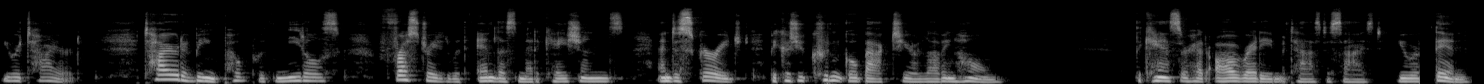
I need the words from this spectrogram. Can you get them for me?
You were tired. Tired of being poked with needles, frustrated with endless medications, and discouraged because you couldn't go back to your loving home. The cancer had already metastasized. You were thin,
